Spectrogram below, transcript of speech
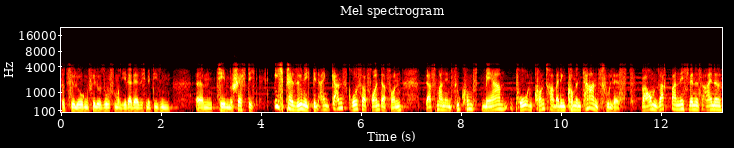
Soziologen, Philosophen und jeder, der sich mit diesen ähm, Themen beschäftigt. Ich persönlich bin ein ganz großer Freund davon, dass man in Zukunft mehr Pro und Contra bei den Kommentaren zulässt. Warum sagt man nicht, wenn es eine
